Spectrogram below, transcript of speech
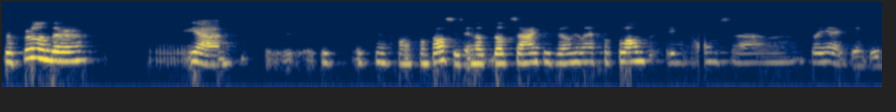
vervullender. Ja, ik, ik vind het gewoon fantastisch. En dat, dat zaadje is wel heel erg geplant in ons uh, project, denk ik.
